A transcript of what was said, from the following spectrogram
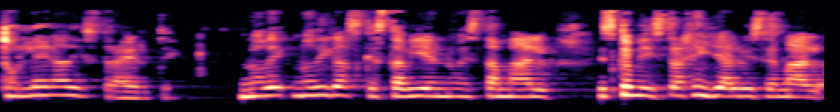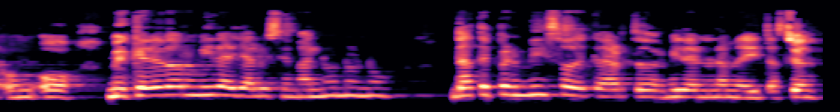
Tolera distraerte. No, no, digas que está bien, no está mal, es que me distraje y ya lo hice mal, o, o me quedé dormida y ya lo hice mal. No, no, no date permiso de quedarte dormida en una meditación.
